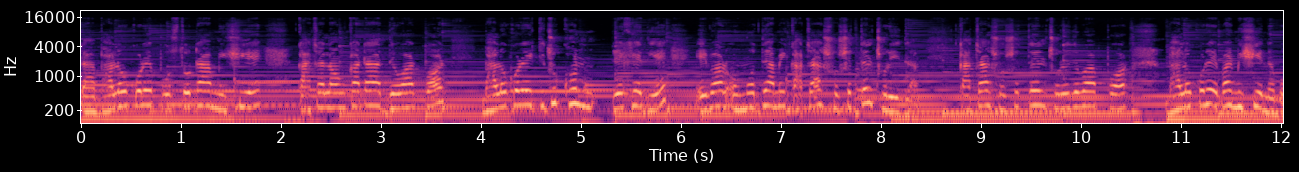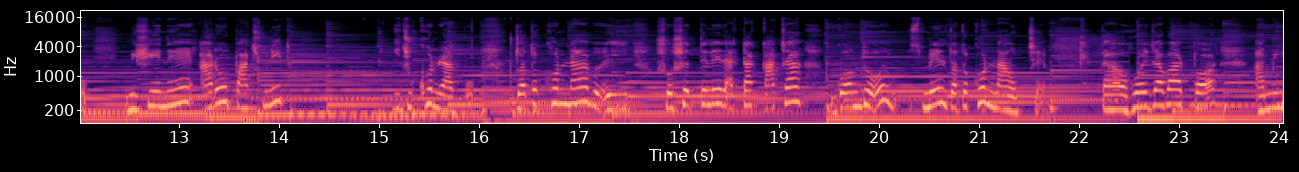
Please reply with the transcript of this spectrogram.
তা ভালো করে পোস্তটা মিশিয়ে কাঁচা লঙ্কাটা দেওয়ার পর ভালো করে কিছুক্ষণ রেখে দিয়ে এবার ওর মধ্যে আমি কাঁচা সর্ষের তেল ছড়িয়ে দিলাম। কাঁচা সর্ষের তেল ছড়িয়ে দেওয়ার পর ভালো করে এবার মিশিয়ে নেব। মিশিয়ে নিয়ে আরও পাঁচ মিনিট কিছুক্ষণ রাখব। যতক্ষণ না এই সর্ষের তেলের একটা কাঁচা গন্ধ স্মেল যতক্ষণ না উঠছে। তা হয়ে যাওয়ার পর আমি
